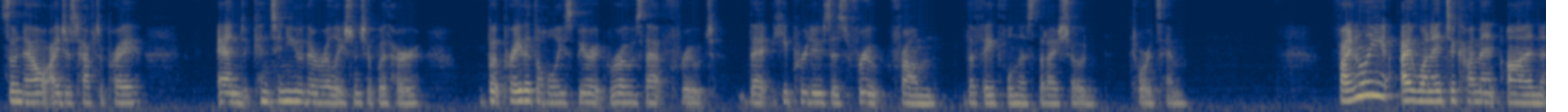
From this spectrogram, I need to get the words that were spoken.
So now I just have to pray and continue the relationship with her, but pray that the Holy Spirit grows that fruit, that he produces fruit from the faithfulness that I showed towards him. Finally, I wanted to comment on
